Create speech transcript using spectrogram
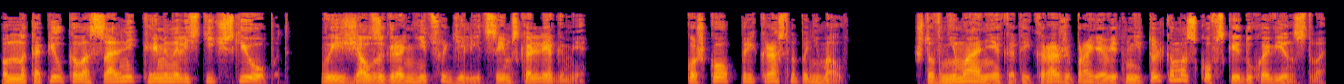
Он накопил колоссальный криминалистический опыт, выезжал за границу делиться им с коллегами. Кошко прекрасно понимал, что внимание к этой краже проявит не только московское духовенство,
